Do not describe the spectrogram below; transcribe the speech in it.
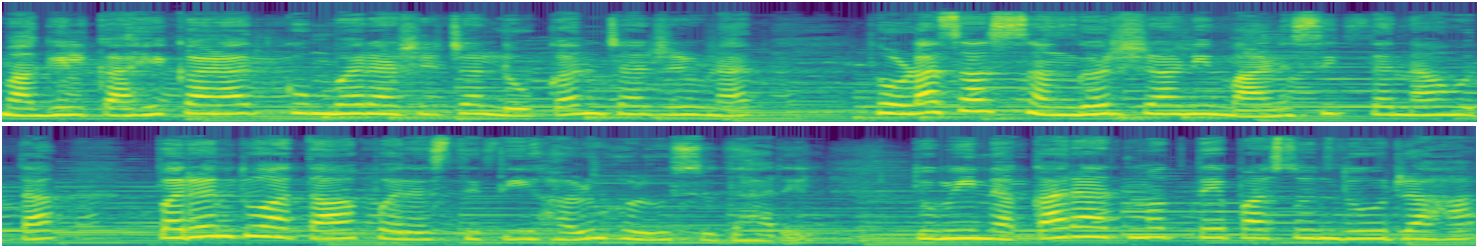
मागील काही काळात कुंभ राशीच्या लोकांच्या जीवनात थोडासा संघर्ष आणि मानसिक तणाव होता परंतु आता परिस्थिती हळूहळू सुधारेल. तुम्ही नकारात्मकतेपासून दूर राहा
